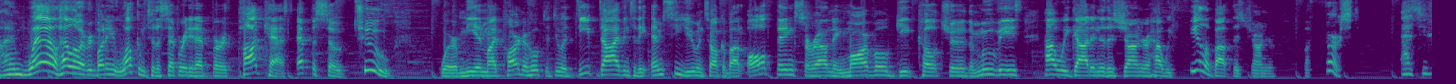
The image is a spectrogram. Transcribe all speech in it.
I'm well. Hello, everybody. Welcome to the Separated at Birth podcast, episode two, where me and my partner hope to do a deep dive into the MCU and talk about all things surrounding Marvel, geek culture, the movies, how we got into this genre, how we feel about this genre. But first, as you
